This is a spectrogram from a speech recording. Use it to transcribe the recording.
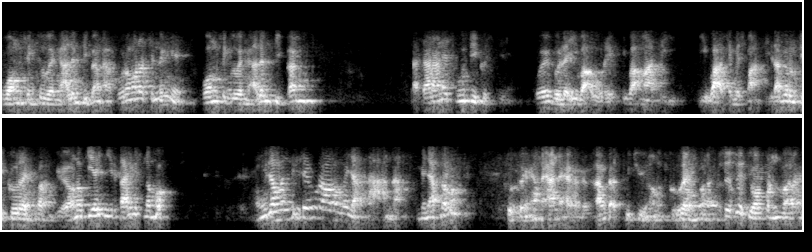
wong sing luwih ngalim bang aku. Ora ana jenenge. Wong sing luwih ngalim bang. Nah carane sebuti Gusti. Kowe golek iwak urip, iwak mati, iwak sing wis mati, tapi urung digoreng, Pak. Ana kiai nyritani wis nopo? Zaman ini saya kurang minyak tanah, minyak apa? Goreng aneh-aneh, aku gak setuju nama goreng mana. Sesuai di open barang.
